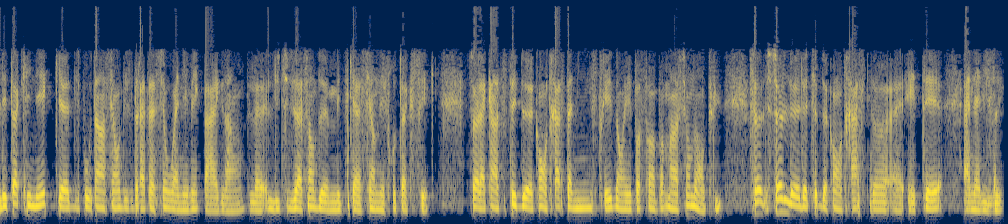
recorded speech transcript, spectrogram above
l'état clinique d'hypotension, déshydratation ou anémique, par exemple, l'utilisation de médications néphrotoxiques, sur la quantité de contraste administré dont il a pas mention non plus. Seul, le, type de contraste euh, était analysé.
